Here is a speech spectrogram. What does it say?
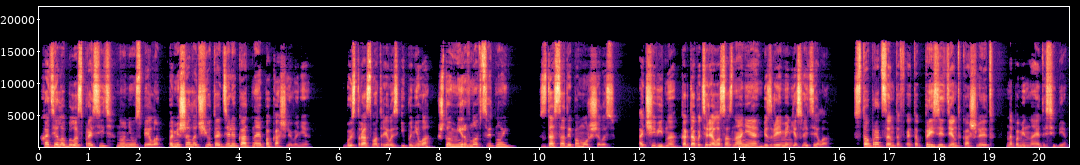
Хотела было спросить, но не успела. Помешало чье-то деликатное покашливание. Быстро осмотрелась и поняла, что мир вновь цветной. С досадой поморщилась. Очевидно, когда потеряла сознание, безвременье слетело. Сто процентов это президент кашляет, напоминает о себе.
